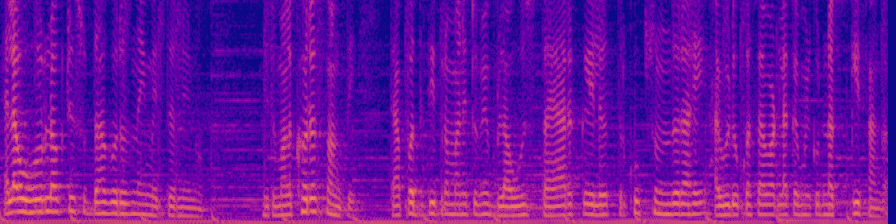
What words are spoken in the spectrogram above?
ह्याला ओव्हरलॉकची सुद्धा गरज नाही मैत्रिणीनो मी तुम्हाला खरंच सांगते. त्या पद्धतीप्रमाणे तुम्ही ब्लाऊज तयार केलं तर खूप सुंदर आहे. हा व्हिडिओ कसा वाटला कमेंट करून नक्की सांगा.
